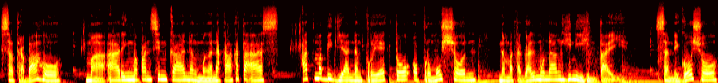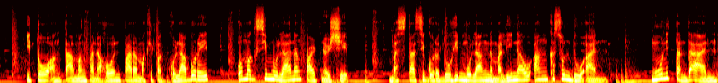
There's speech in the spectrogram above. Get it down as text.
Sa trabaho, maaaring mapansin ka ng mga nakakataas at mabigyan ng proyekto o promosyon na matagal mo nang hinihintay. Sa negosyo, ito ang tamang panahon para makipag-collaborate o magsimula ng partnership. Basta siguraduhin mo lang na malinaw ang kasunduan. Ngunit tandaan,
